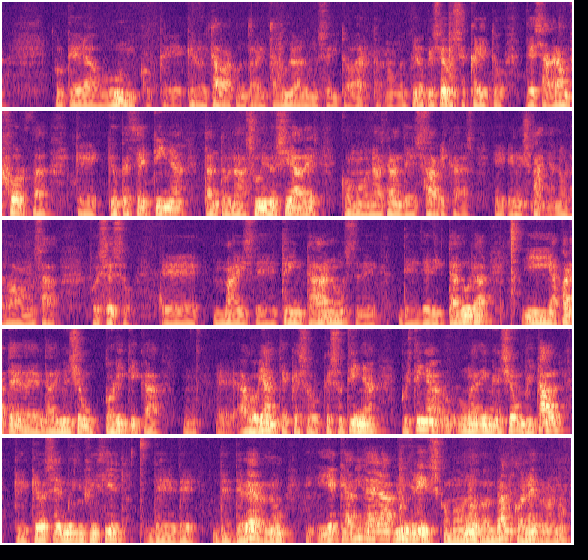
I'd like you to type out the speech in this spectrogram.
porque era o único que, que loitaba contra a ditadura dun xeito aberto. Non? Eu creo que ese é o secreto desa gran forza que, que o PC tiña tanto nas universidades como nas grandes fábricas eh, en España. Non levábamos a, pois eso, eh, máis de 30 anos de, de, de dictadura e aparte de, da dimensión política mm, eh, agobiante que eso, que eso tiña, pois tiña unha dimensión vital que, que hoxe é moi difícil de, de, de, de ver, non? E, e é que a vida era moi gris, como o nodo, en branco e negro, non?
